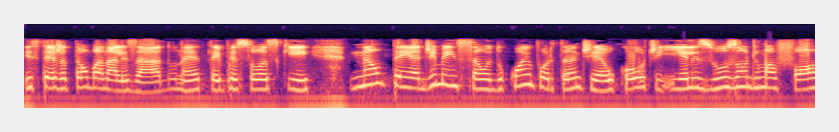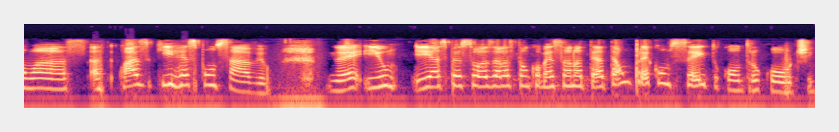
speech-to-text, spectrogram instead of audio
esteja tão banalizado, né? Tem pessoas que não têm a dimensão do quão importante é o coaching e eles usam de uma forma quase que irresponsável, né? E, e as pessoas elas estão começando a ter até um preconceito contra o coaching.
